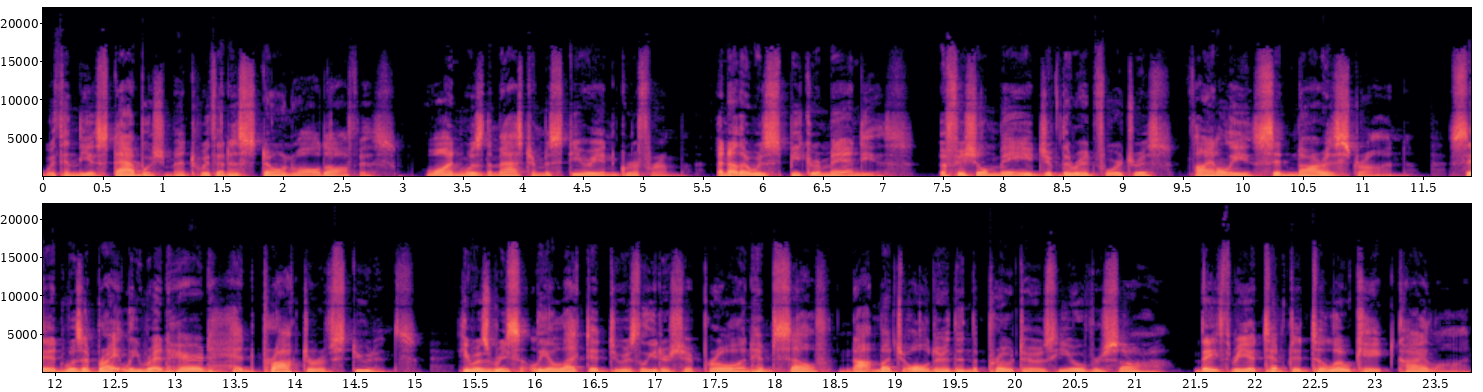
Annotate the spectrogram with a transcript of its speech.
within the establishment within a stone walled office. One was the Master Mysterion Grifram, another was Speaker Mandius, official mage of the Red Fortress, finally, Sid Naristron. Sid was a brightly red haired head proctor of students. He was recently elected to his leadership role and himself not much older than the protos he oversaw. They three attempted to locate Kylon.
